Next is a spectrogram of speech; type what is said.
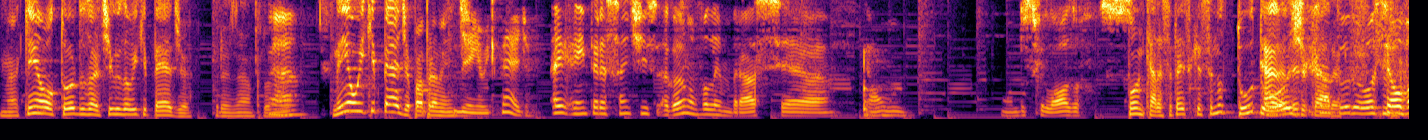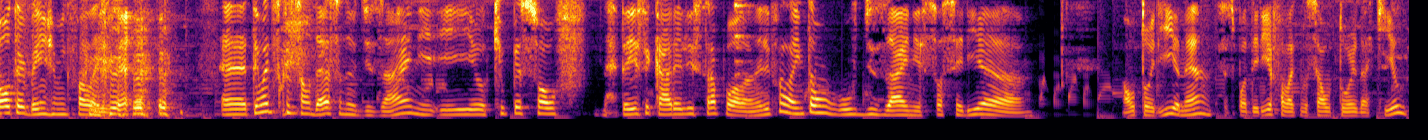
Né? Quem é o autor dos artigos da Wikipédia, por exemplo? né? Nem a Wikipédia, propriamente. Nem a Wikipédia. É, é interessante isso. Agora eu não vou lembrar se é, é um, um dos filósofos. Pô, cara, você tá esquecendo tudo Cara, hoje, esquecendo cara. Tudo, ou se é o Walter Benjamin que fala isso. É, tem uma discussão dessa no design e o que o pessoal. Daí esse cara ele extrapola, né? Ele fala, então o design só seria autoria, né? Você poderia falar que você é autor daquilo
